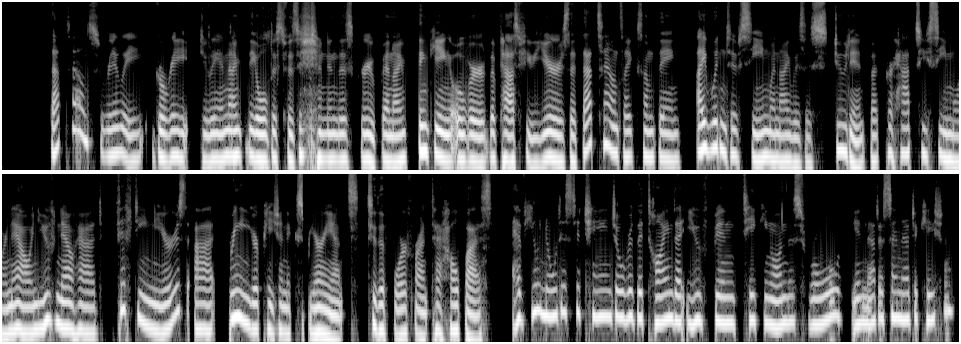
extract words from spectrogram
that sounds really great, Julian. I'm the oldest physician in this group, and I'm thinking over the past few years that that sounds like something I wouldn't have seen when I was a student, but perhaps you see more now. And you've now had 15 years at bringing your patient experience to the forefront to help us. Have you noticed a change over the time that you've been taking on this role in medicine education?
